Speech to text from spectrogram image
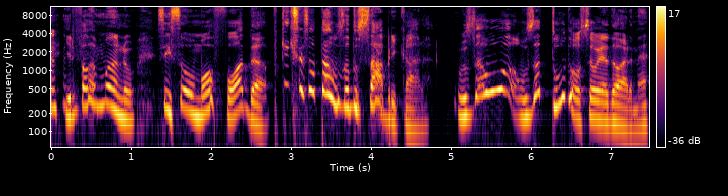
e ele fala, mano, vocês são mó foda. Por que, que você só tá usando sabre, cara? Usa, usa tudo ao seu redor, né?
